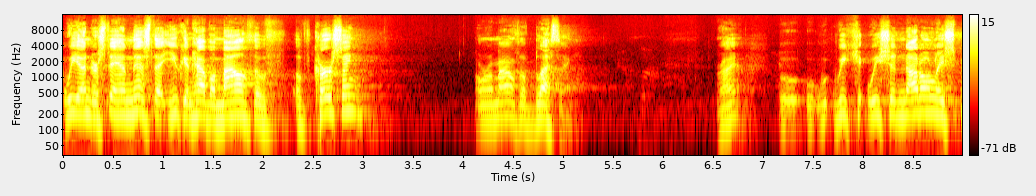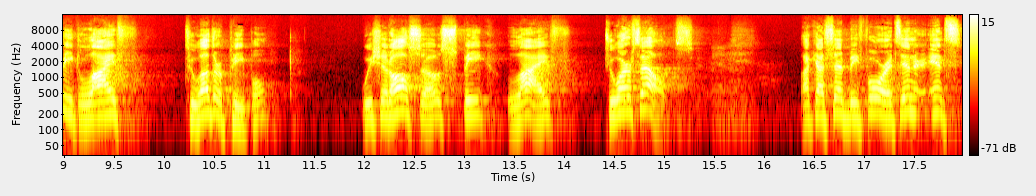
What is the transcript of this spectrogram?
we understand this that you can have a mouth of, of cursing or a mouth of blessing, right? We, we should not only speak life to other people, we should also speak life to ourselves. Like I said before, it's, it's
